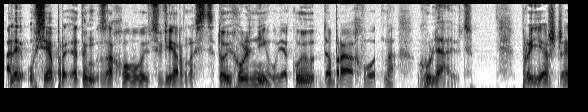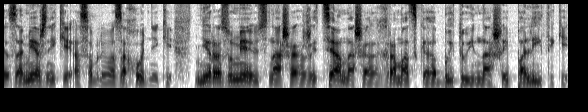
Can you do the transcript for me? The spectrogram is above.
Але ўсе пры гэтым захоўваюць вернасць той гульні, у якую добраахвотна гуляюць прыезджыя замежнікі асабліва заходнікі не разумеюць нашага жыцця нашага грамадскага быту і нашай палітыкі.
